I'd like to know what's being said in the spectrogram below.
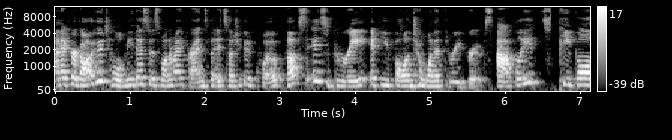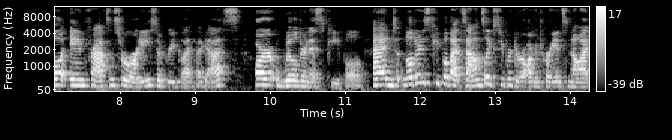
and I forgot who told me this, was one of my friends, but it's such a good quote. Tufts is great if you fall into one of three groups. People in frats and sororities, so Greek life, I guess, are wilderness people. And wilderness people, that sounds like super derogatory. It's not.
